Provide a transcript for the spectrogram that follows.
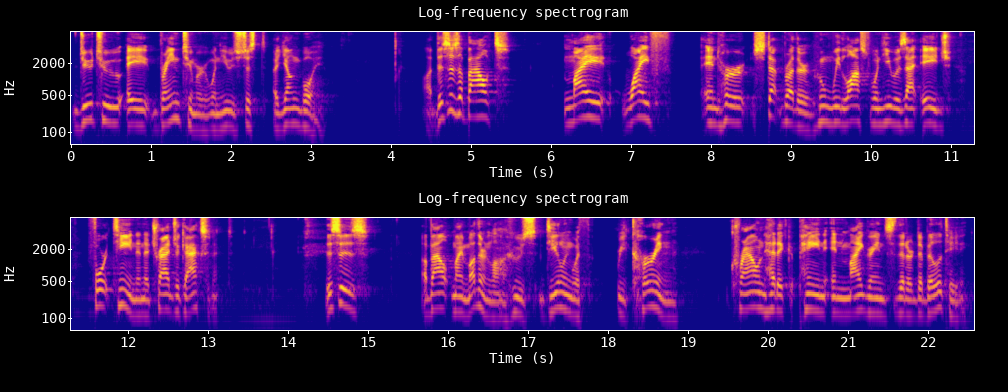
due to a brain tumor when he was just a young boy. Uh, this is about my wife and her stepbrother, whom we lost when he was at age 14 in a tragic accident. This is about my mother in law, who's dealing with recurring crown headache pain and migraines that are debilitating.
